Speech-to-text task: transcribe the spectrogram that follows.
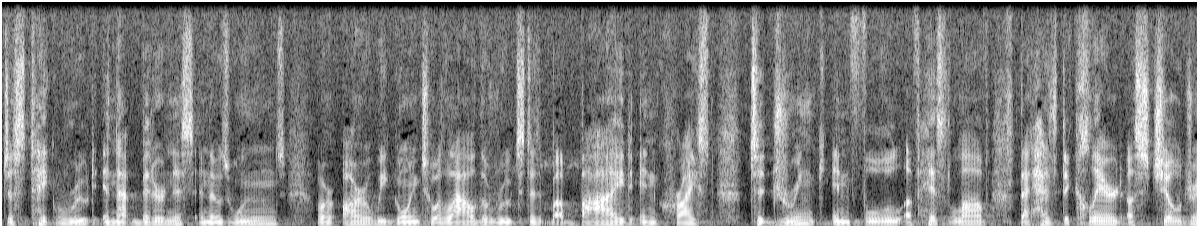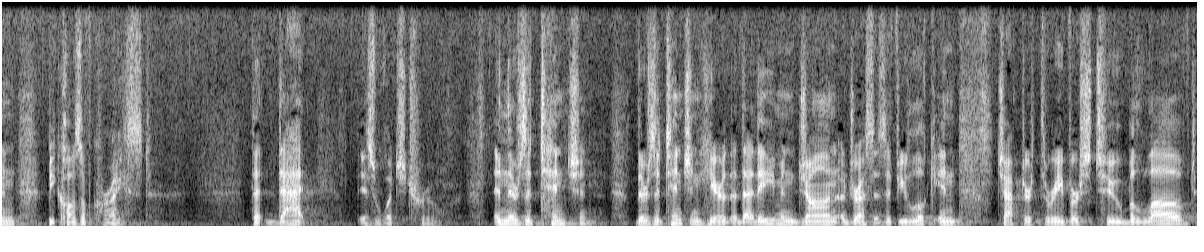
just take root in that bitterness and those wounds, or are we going to allow the roots to abide in Christ, to drink in full of His love that has declared us children because of Christ? That that is what's true. And there's a tension. There's a tension here that, that even John addresses. If you look in chapter 3, verse 2, beloved,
